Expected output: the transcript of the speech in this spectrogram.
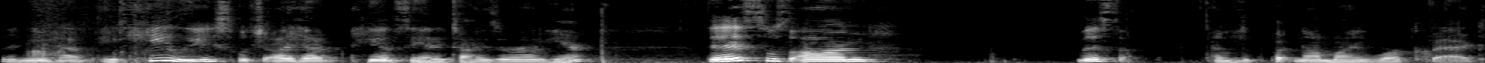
Then you have a key leash, which I have hand sanitizer on here. This was on, this I'm putting on my work bag,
